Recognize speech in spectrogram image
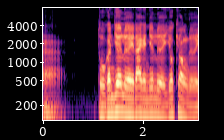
อ่าถูกกันเยอะเลยได้กันเยอะเลย ยกช่องเลย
